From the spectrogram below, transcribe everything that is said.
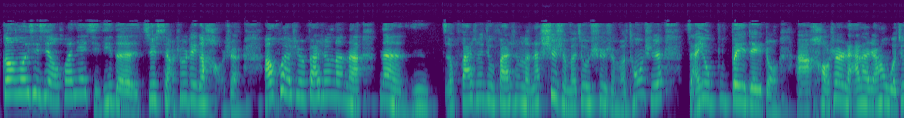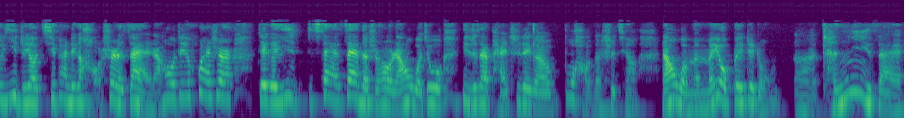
高高兴兴、欢天喜地的就享受这个好事儿。然后坏事发生了呢，那嗯发生就发生了，那是什么就是什么。同时，咱又不被这种啊好事来了，然后我就一直要期盼这个好事在，然后这个坏事这个一在在的时候，然后我就一直在排斥这个不好的事情。然后我们没有被这种呃沉溺在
